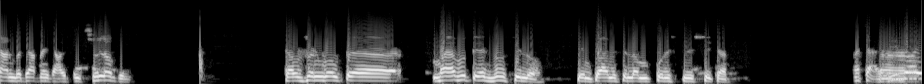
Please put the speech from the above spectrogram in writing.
জানব যে আপনার গার্লফ্রেন্ড ছিল কি গার্লফ্রেন্ড বলতে মায়াবতী একজন ছিল কিন্তু আমি ছিলাম পরিস্থিতির শিকার। আচ্ছা হৃদয়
